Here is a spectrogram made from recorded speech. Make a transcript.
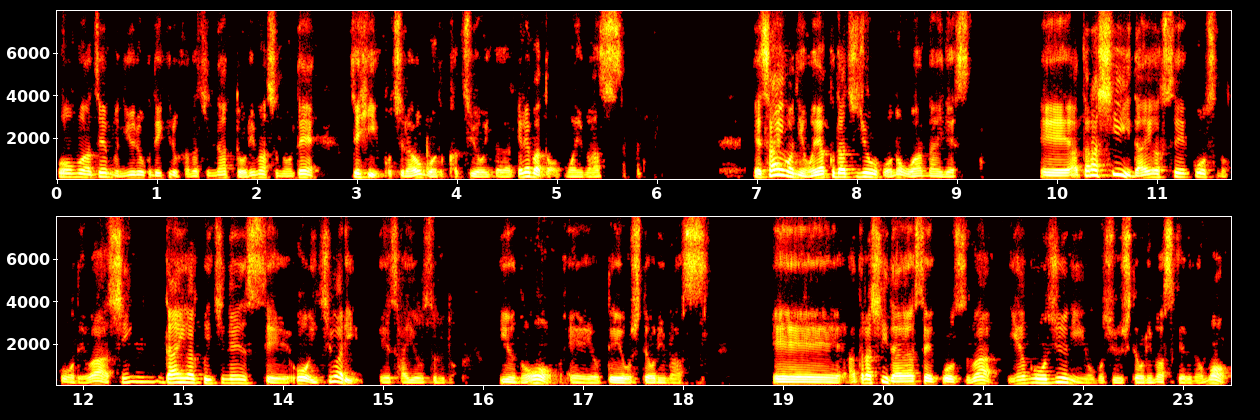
フォームは全部入力できる形になっておりますので、ぜひこちらをご活用いただければと思います。最後にお役立ち情報のご案内です。えー、新しい大学生コースの方では、新大学1年生を1割採用するというのを、えー、予定をしております。え、新しい大学生コースは250人を募集しておりますけれども、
